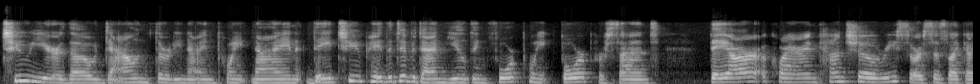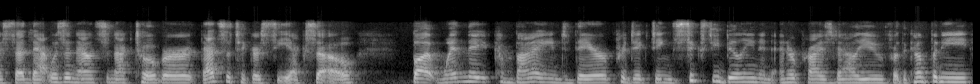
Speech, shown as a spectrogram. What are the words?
Two year, though, down 39.9. They too pay the dividend, yielding 4.4%. They are acquiring Concho Resources, like I said, that was announced in October. That's the ticker CXO. But when they combined, they're predicting 60 billion in enterprise value for the company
